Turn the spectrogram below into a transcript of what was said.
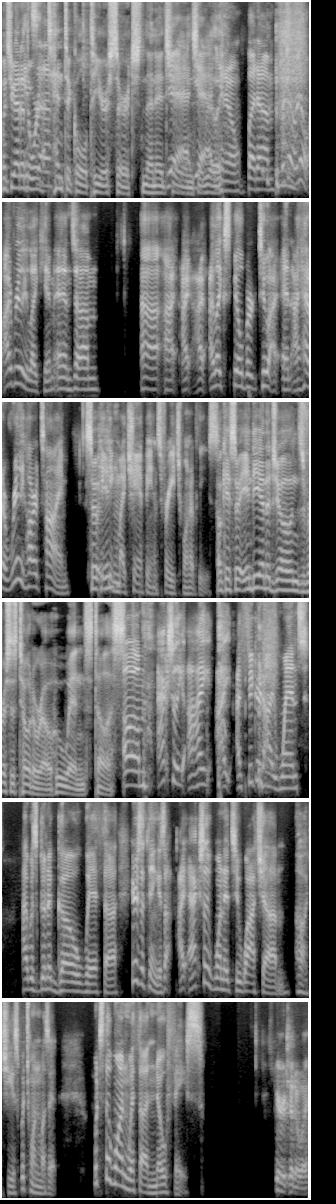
Once you added the word uh, tentacle to your search, then it yeah, changed. Yeah, really- you know. But um, but no, no, I really like him, and um, uh, I, I I- I like Spielberg too. I, and I had a really hard time So picking in- my champions for each one of these. okay, so Indiana Jones versus Totoro. Who wins? Tell us. Um, actually, I, I I figured I went. I was gonna go with. Uh, here's the thing: is I, I actually wanted to watch. Um, oh, geez, which one was it? What's the one with uh, no face? Spirited Away.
